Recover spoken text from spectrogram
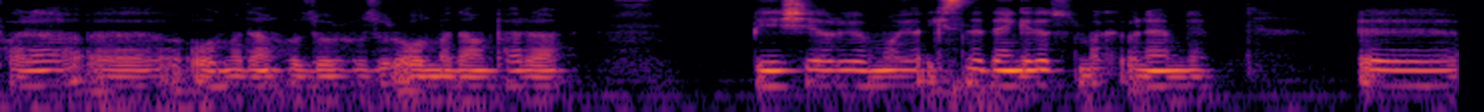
para eee, olmadan huzur, huzur olmadan para bir işe yarıyor mu? Ya ikisini de dengede tutmak önemli. Eee,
